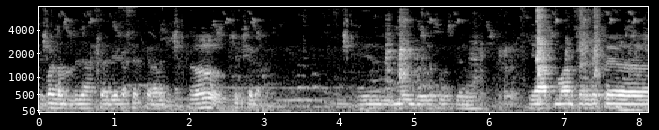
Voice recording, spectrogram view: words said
ते बंडापूरच्या एका शेतकऱ्याला. हो. शिक्षकाला. हे संस्थेने या आत्मा अंतर्गत अं,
